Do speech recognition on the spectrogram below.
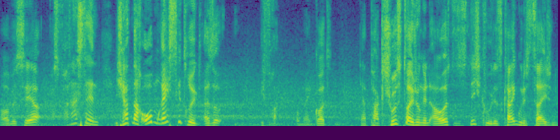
Aber bisher... Was war das denn? Ich habe nach oben rechts gedrückt. Also, ich frage... Oh mein Gott. Der packt Schusstäuschungen aus. Das ist nicht gut. Das ist kein gutes Zeichen.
